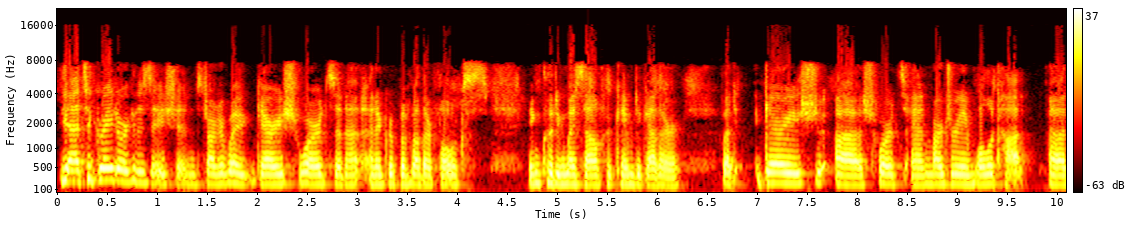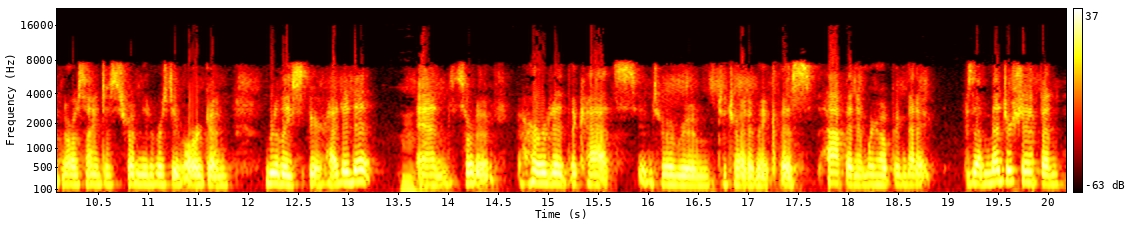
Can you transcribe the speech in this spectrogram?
yeah, it's a great organization started by Gary Schwartz and a, and a group of other folks, including myself, who came together. But Gary uh, Schwartz and Marjorie Woollacott, a neuroscientist from the University of Oregon, really spearheaded it mm-hmm. and sort of herded the cats into a room to try to make this happen. And we're hoping that it is a mentorship and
